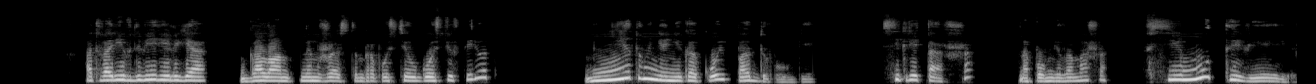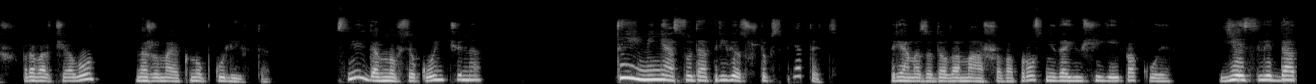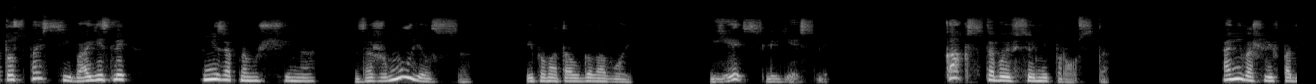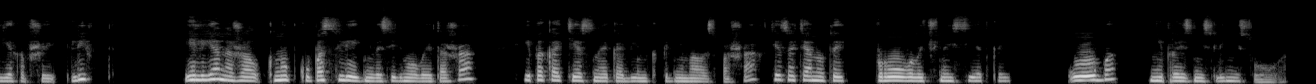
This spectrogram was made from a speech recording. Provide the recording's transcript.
Отворив дверь, Илья галантным жестом пропустил гостю вперед. — Нет у меня никакой подруги. — Секретарша? — напомнила Маша. — Всему ты веришь, — проворчал он, нажимая кнопку лифта. — С ней давно все кончено. — Ты меня сюда привез, чтобы спрятать? — прямо задала Маша вопрос, не дающий ей покоя. — Если да, то спасибо, а если... Внезапно мужчина зажмурился и помотал головой. — Если, если... Как с тобой все непросто. Они вошли в подъехавший лифт. Илья нажал кнопку последнего седьмого этажа, и пока тесная кабинка поднималась по шахте, затянутой проволочной сеткой, оба не произнесли ни слова.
